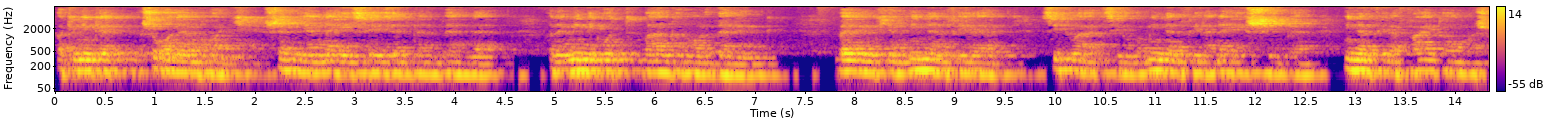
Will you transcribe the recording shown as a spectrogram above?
aki minket soha nem hagy semmilyen nehéz helyzetben benne, hanem mindig ott vándorol velünk. Velünk jön mindenféle szituációban, mindenféle nehézségben, mindenféle fájdalmas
